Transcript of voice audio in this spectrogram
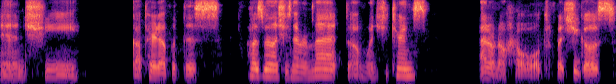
and she got paired up with this husband that she's never met so when she turns i don't know how old but she goes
